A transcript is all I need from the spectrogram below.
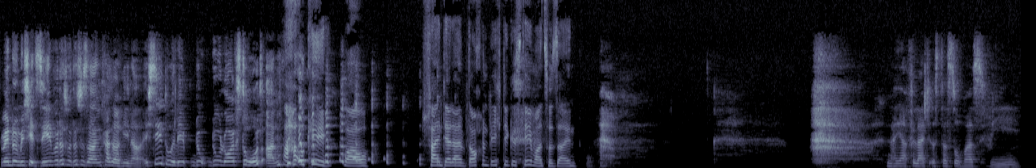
wenn du mich jetzt sehen würdest, würdest du sagen, Katharina, ich sehe, du, du, du läufst rot an. Ah, okay. Wow. Scheint ja dann doch ein wichtiges Thema zu sein. Naja, vielleicht ist das sowas wie,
